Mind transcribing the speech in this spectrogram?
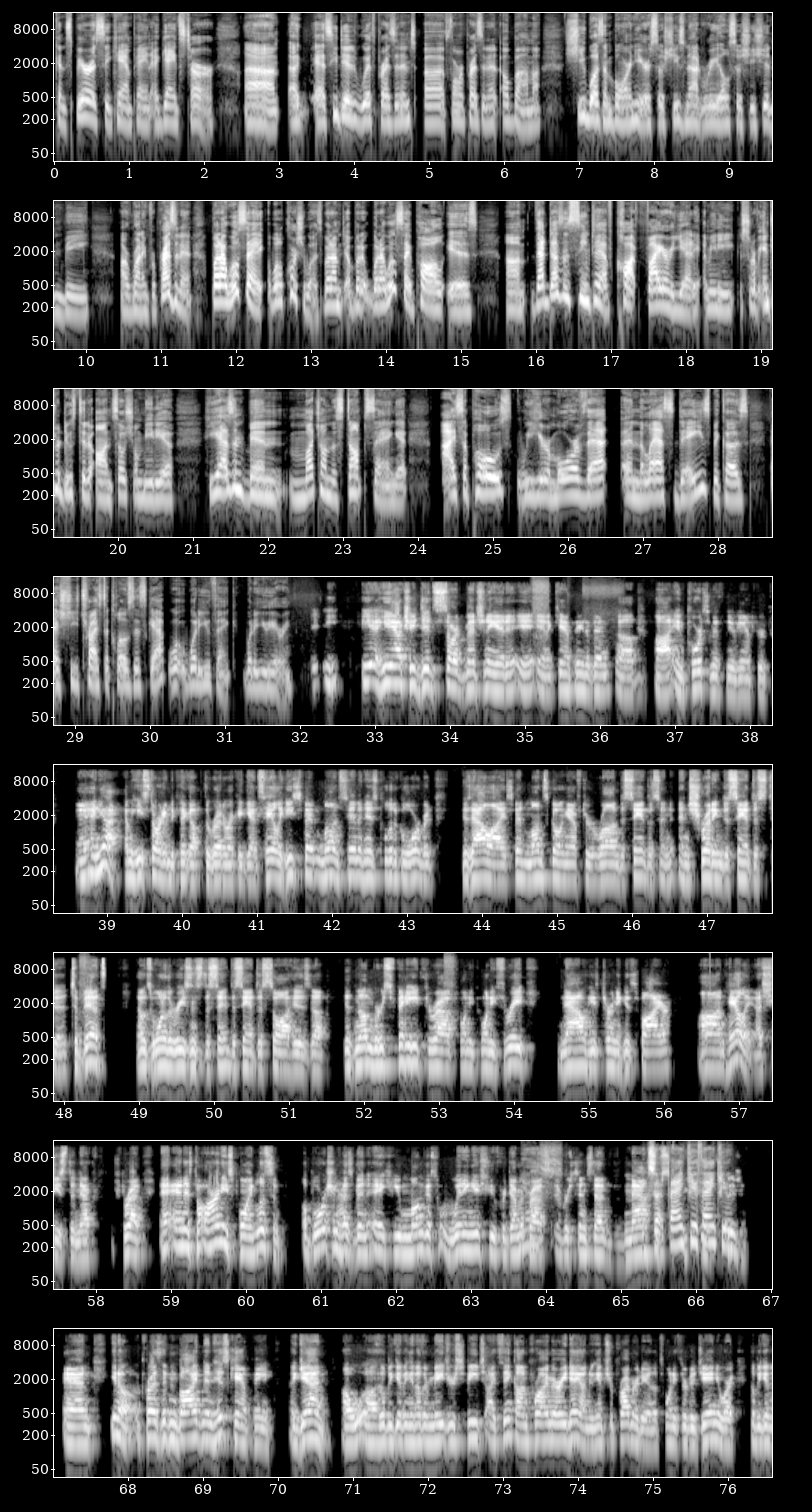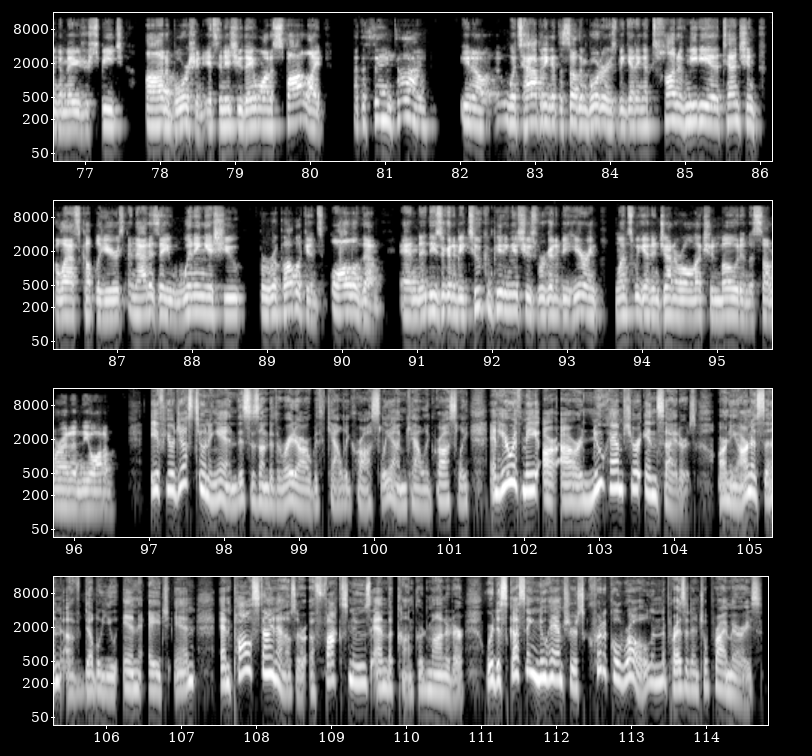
conspiracy campaign against her, uh, uh, as he did with President, uh, former President Obama. She wasn't born here, so she's not real, so she shouldn't be uh, running for president. But I will say, well, of course she was. But I'm, but what I will say, Paul, is um, that doesn't seem to have caught fire yet. I mean, he sort of introduced it on social media. He hasn't been much on the stump saying it. I suppose we hear more of that in the last days because as she tries to close this gap, what, what do you think? What are you hearing? He, yeah, he actually did start mentioning it in, a campaign event uh, uh, in Portsmouth, New Hampshire. And yeah, I mean, he's starting to pick up the rhetoric against Haley. He spent months, him and his political orbit, his allies spent months going after Ron DeSantis and, and shredding DeSantis to, to bits. That was one of the reasons DeSantis saw his uh, his numbers fade throughout 2023. Now he's turning his fire on Haley as she's the next threat. And, and as to Arnie's point, listen, abortion has been a humongous winning issue for Democrats yes. ever since that massive. Exactly. Thank you, thank decision. you. And you know, President Biden and his campaign again, uh, uh, he'll be giving another major speech. I think on primary day, on New Hampshire primary day, on the 23rd of January, he'll be giving a major speech on abortion. It's an issue they want to spotlight. At the same time, you know, what's happening at the southern border has been getting a ton of media attention the last couple of years, and that is a winning issue for Republicans, all of them. And these are going to be two competing issues we're going to be hearing once we get in general election mode in the summer and in the autumn. If you're just tuning in, this is Under the Radar with Callie Crossley. I'm Callie Crossley, and here with me are our New Hampshire insiders, Arnie Arnesen of WNHN and Paul Steinhauser of Fox News and the Concord Monitor. We're discussing New Hampshire's critical role in the presidential primaries.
